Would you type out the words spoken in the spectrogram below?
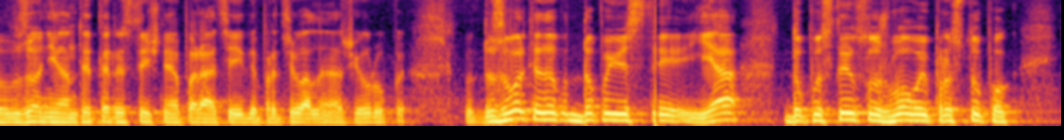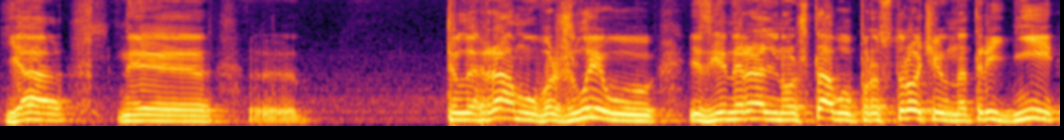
в зоні антитерористичної операції, де працювали наші групи. Дозвольте доп- доповісти. Я допустив службовий проступок. Я е, телеграму важливу із Генерального штабу прострочив на три дні.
